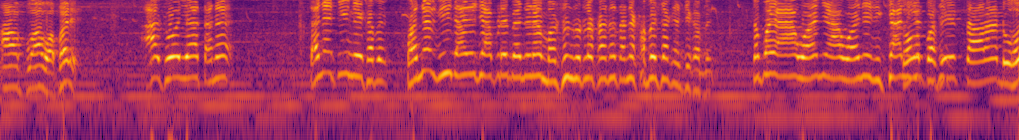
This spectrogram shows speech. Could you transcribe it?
આ આ વાપરે આ જો યાર તને તને ચી નહીં ખબર? પંદર વીસ દાડે છે આપણે બે જણા મરસું રોટલા ખાતા તને ખબર છે કે નથી ખબર? તો ભાઈ આ હોય ને આ હોય ને રિક્ષા તો પછી તારા ડોહો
